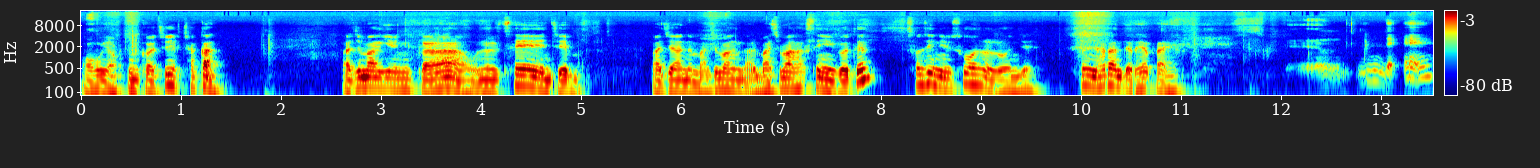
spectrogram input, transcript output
어우 약분까지 잠깐 마지막이니까 오늘 새해 이제 맞이하는 마지막 날 마지막 학생이거든 선생님 소원으로 이제 선생님 하라는 대로 해봐요 네.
